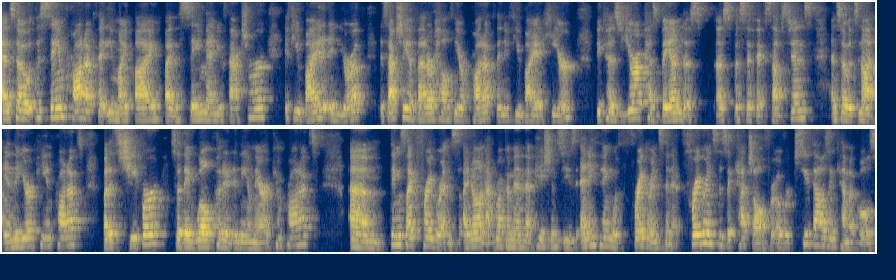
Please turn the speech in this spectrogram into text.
And so the same product that you might buy by the same manufacturer, if you buy it in Europe, it's actually a better, healthier product than if you buy it here because Europe has banned a, a specific substance. And so it's not in the European product, but it's cheaper. So they will put it in the American product. Um, things like fragrance. I don't recommend that patients use anything with fragrance in it. Fragrance is a catch all for over 2,000 chemicals.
